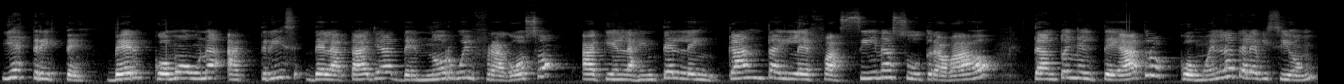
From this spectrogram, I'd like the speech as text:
Y es triste ver cómo una actriz de la talla de Norwill Fragoso, a quien la gente le encanta y le fascina su trabajo, tanto en el teatro como en la televisión,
